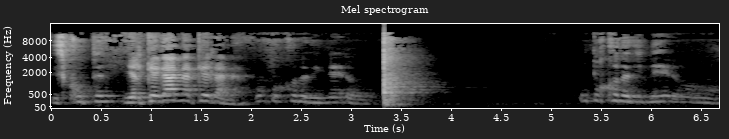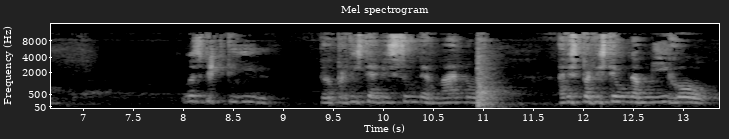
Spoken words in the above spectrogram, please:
discuten. ¿Y el que gana, qué gana? Un poco de dinero. Un poco de dinero. No es victim, pero perdiste a veces un hermano, a veces perdiste un amigo,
